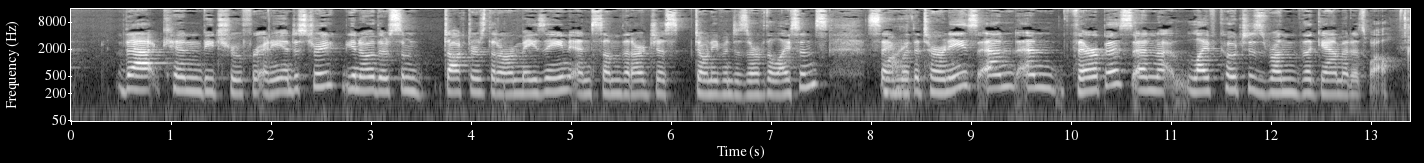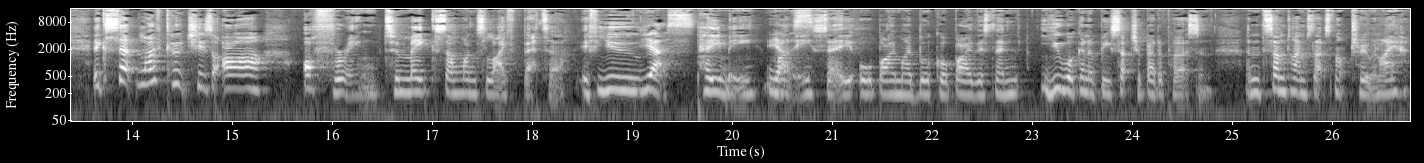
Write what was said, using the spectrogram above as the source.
that can be true for any industry. You know, there's some doctors that are amazing and some that are just don't even deserve the license. Same Right. with attorneys and and therapists and life coaches run the gamut as well. Except life coaches are offering to make someone's life better. If you Yes. pay me Yes. money, say, or buy my book or buy this, then you are going to be such a better person. And sometimes that's not true. And I,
